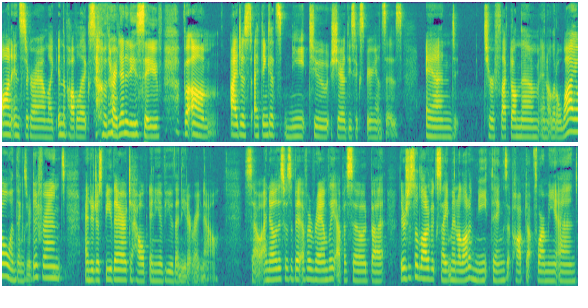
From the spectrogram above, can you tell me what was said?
on Instagram, like in the public, so their identity is safe. But um, I just I think it's neat to share these experiences and to reflect on them in a little while when things are different, and to just be there to help any of you that need it right now. So I know this was a bit of a rambly episode, but there's just a lot of excitement, a lot of neat things that popped up for me, and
